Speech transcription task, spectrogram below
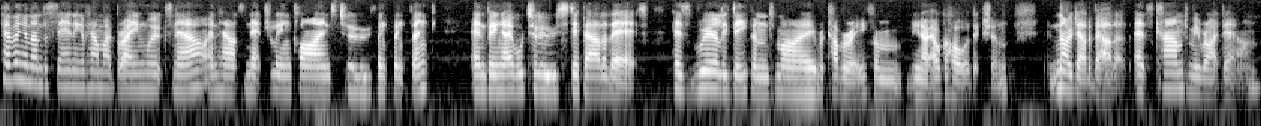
having an understanding of how my brain works now and how it's naturally inclined to think, think, think, and being able to step out of that has really deepened my recovery from you know alcohol addiction no doubt about it. It's calmed me right down.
